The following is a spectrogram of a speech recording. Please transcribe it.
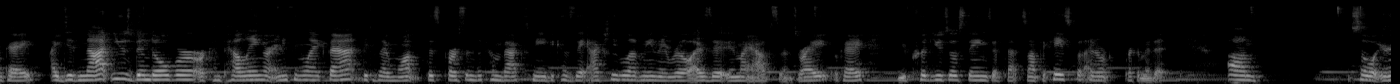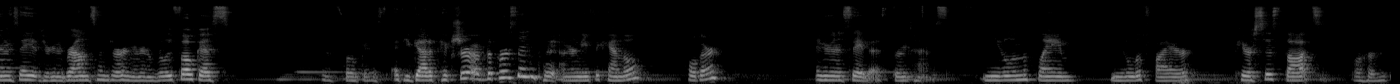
Okay, I did not use bend over or compelling or anything like that because I want this person to come back to me because they actually love me and they realized it in my absence, right? Okay, you could use those things if that's not the case, but I don't recommend it. Um, so what you're gonna say is you're gonna ground center and you're gonna really focus. Focus. If you got a picture of the person, put it underneath the candle holder, and you're gonna say this three times: needle in the flame, needle of fire, pierce his thoughts or hers,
